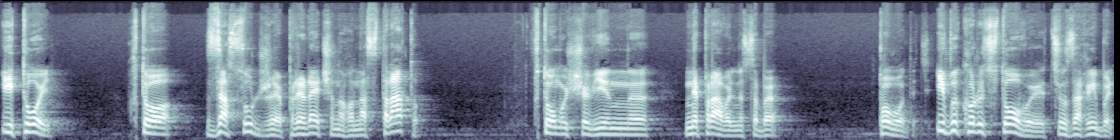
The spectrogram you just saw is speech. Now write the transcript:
І той, хто засуджує приреченого на страту в тому, що він е, неправильно себе поводить, і використовує цю загибель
